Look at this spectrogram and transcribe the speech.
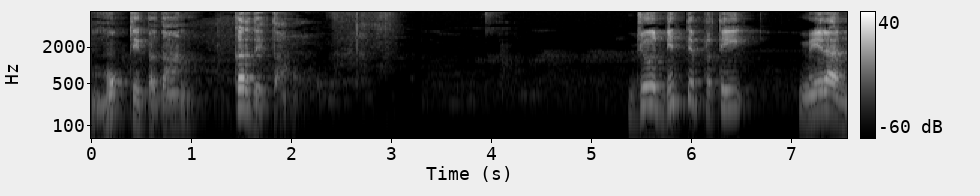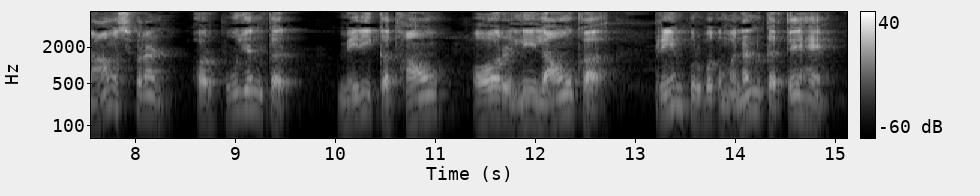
मुक्ति प्रदान कर देता हूँ। जो नित्य प्रति मेरा नाम स्मरण और पूजन कर मेरी कथाओं और लीलाओं का प्रेम पूर्वक मनन करते हैं,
